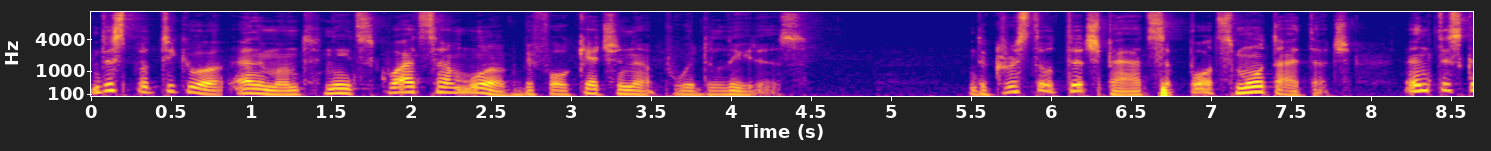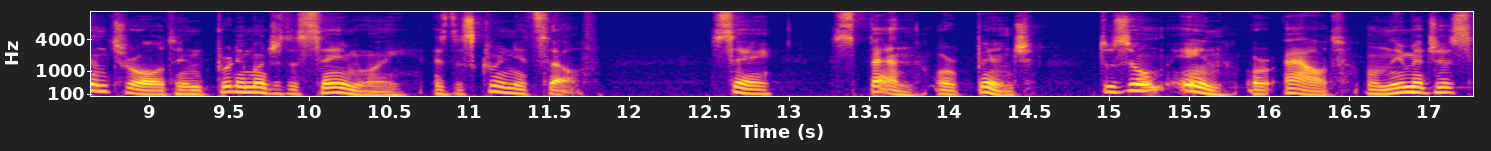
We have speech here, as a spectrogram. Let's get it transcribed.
this particular element needs quite some work before catching up with the leaders. The Crystal Touchpad supports multi-touch and is controlled in pretty much the same way as the screen itself. Say, span or pinch to zoom in or out on images,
